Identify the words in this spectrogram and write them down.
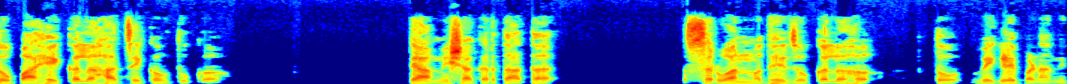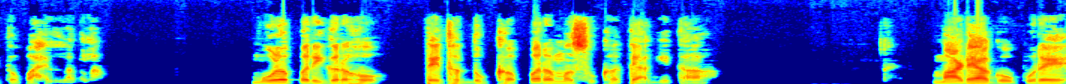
तो पाहे कलहाचे कौतुक. त्या आमिषाकरता आता सर्वांमध्ये जो कलह तो वेगळेपणाने तो पाहायला लागला. मूळ परिग्रहो तेथ दुःख परम सुख त्यागिता. माड्या गोपुरे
